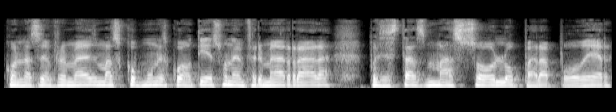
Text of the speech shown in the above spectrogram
con las enfermedades más comunes, cuando tienes una enfermedad rara, pues estás más solo para poder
